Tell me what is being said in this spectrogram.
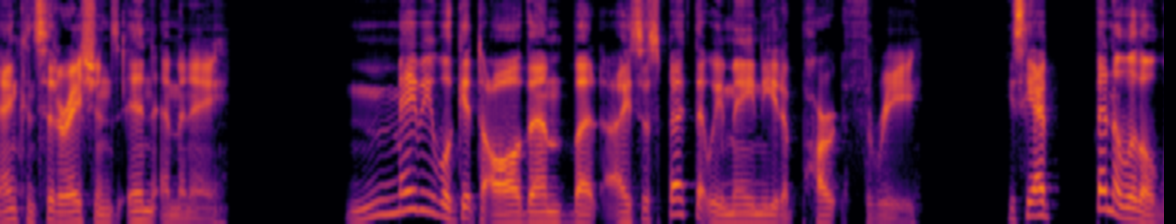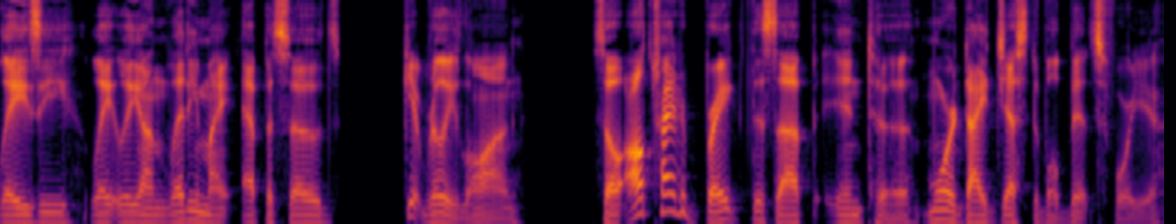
and considerations in M&A. Maybe we'll get to all of them, but I suspect that we may need a part 3. You see, I've been a little lazy lately on letting my episodes get really long. So I'll try to break this up into more digestible bits for you.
